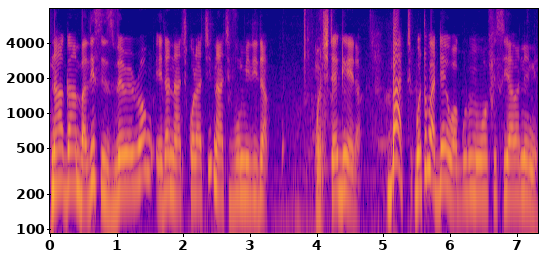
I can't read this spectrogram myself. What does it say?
n'agamba this is very wrong era n'akikola ki? N'akivumirira okitegeera. But bwe tubadde eyo waggulu mu woofiisi y'abanene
